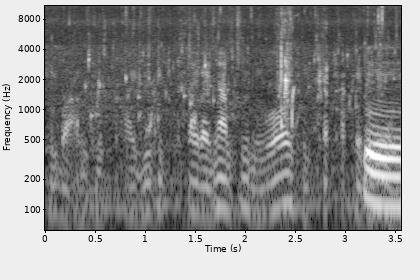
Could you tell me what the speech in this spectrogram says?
ที่บาดไอ้นี่ใส่ใบย่ามขึ้นโอ้ยคักคักอืม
